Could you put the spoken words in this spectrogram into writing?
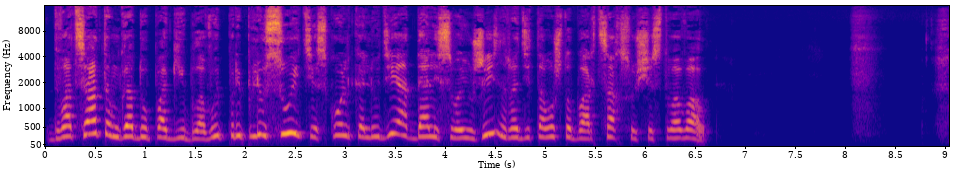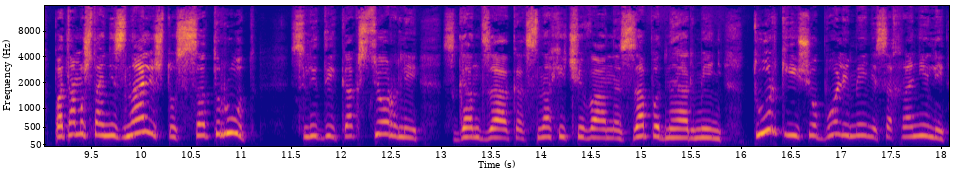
в 2020 году погибло. Вы приплюсуете, сколько людей отдали свою жизнь ради того, чтобы Арцах существовал. Потому что они знали, что сотрут следы, как стерли с Ганза, как с Нахичевана, с Западной Армении. Турки еще более-менее сохранили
